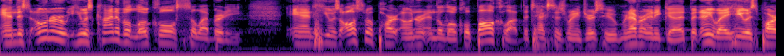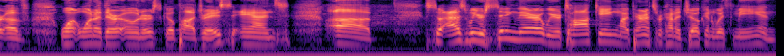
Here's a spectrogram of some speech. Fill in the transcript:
And this owner, he was kind of a local celebrity. And he was also a part owner in the local ball club, the Texas Rangers, who were never any good. But anyway, he was part of one, one of their owners, Go Padres. And, uh, so as we were sitting there, we were talking. My parents were kind of joking with me, and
